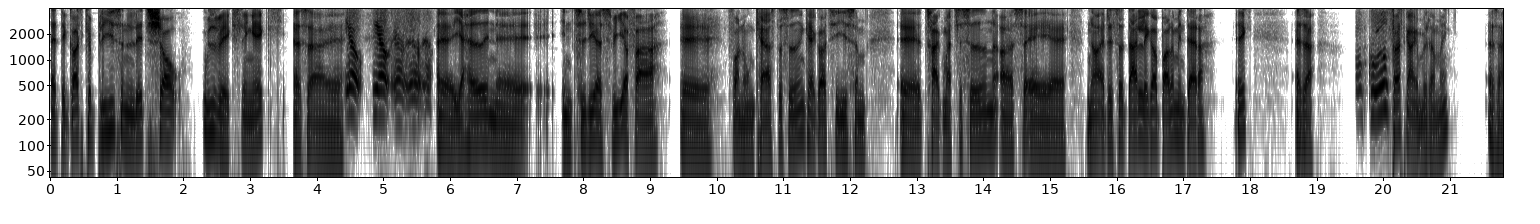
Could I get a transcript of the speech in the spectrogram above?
at det godt kan blive sådan lidt sjov udveksling, ikke? Altså, øh, Jo, jo, jo, jo, jo. Øh, jeg havde en, øh, en tidligere svigerfar øh, for nogle kærester siden, kan jeg godt sige, som øh, trak mig til siden og sagde, øh, Nå, er det så dig, der ligger og boller min datter? Ikke? Altså, oh, Gud. første gang jeg mødte ham, ikke? Altså,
